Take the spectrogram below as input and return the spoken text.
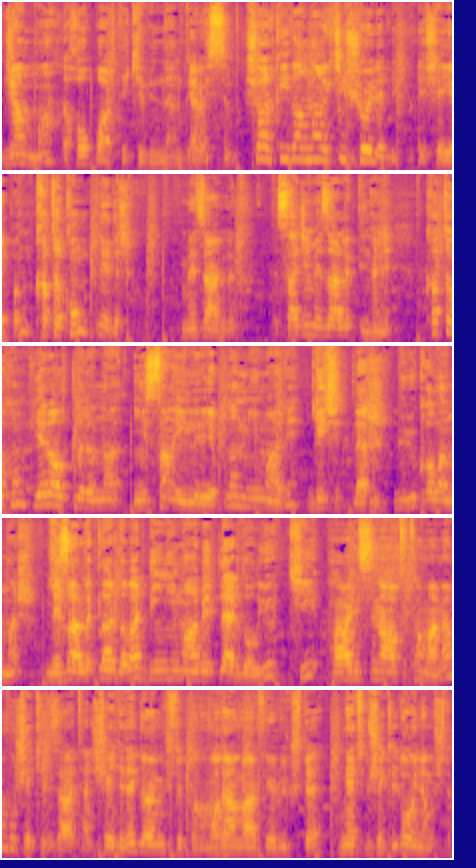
Camma Hopart ekibinden bir Evet. isim. Şarkıyı da anlamak için şöyle bir şey yapalım. Katakomb nedir? Mezarlık. sadece mezarlık değil hani katakomb yer altlarına insan elleriyle yapılan mimari geçitler, büyük alanlar, mezarlıklar da var, dini mabetler de oluyor ki Paris'in altı tamamen bu şekil zaten. Şeyde de görmüştük bunu. Modern Warfare 3'te net bir şekilde oynamıştık.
